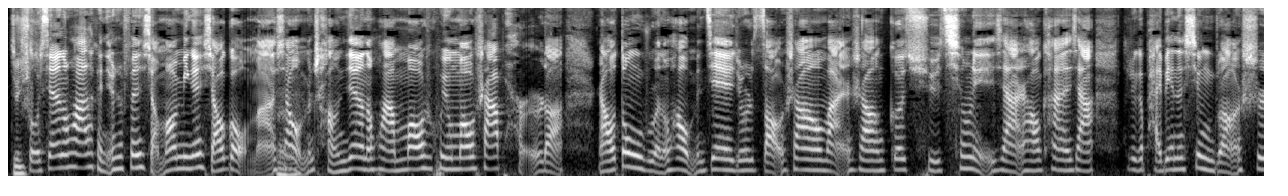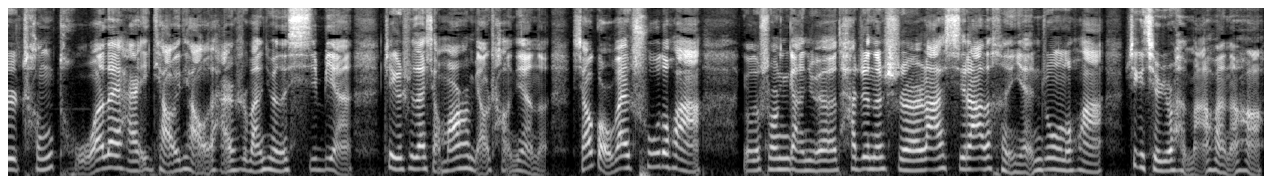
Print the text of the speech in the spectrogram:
就首先的话，它肯定是分小猫咪跟小狗嘛。像我们常见的话，猫是会用猫砂盆儿的。然后动物主人的话，我们建议就是早上、晚上各去清理一下，然后看一下它这个排便的性状是成坨的，还是一条一条的，还是完全的稀便。这个是在小猫上比较常见的。小狗外出的话，有的时候你感觉它真的是拉稀拉的很严重的话，这个其实就是很麻烦的哈。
